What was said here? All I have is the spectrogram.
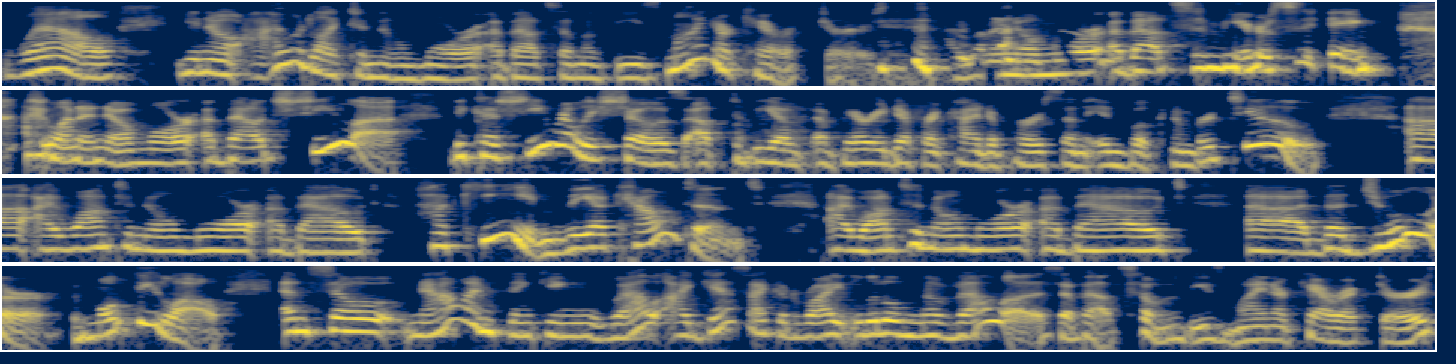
well, you know, I would like to know more about some of these minor characters. I want to know more about Samir Singh. I want to know more about Sheila because she really shows up to be a, a very different kind of person in book number two. Uh, I want to know more about Hakim, the accountant. I want to know more about uh, the jeweler, Motilal. And so now I'm thinking, well, I guess I could write little novellas about some of these minor characters,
